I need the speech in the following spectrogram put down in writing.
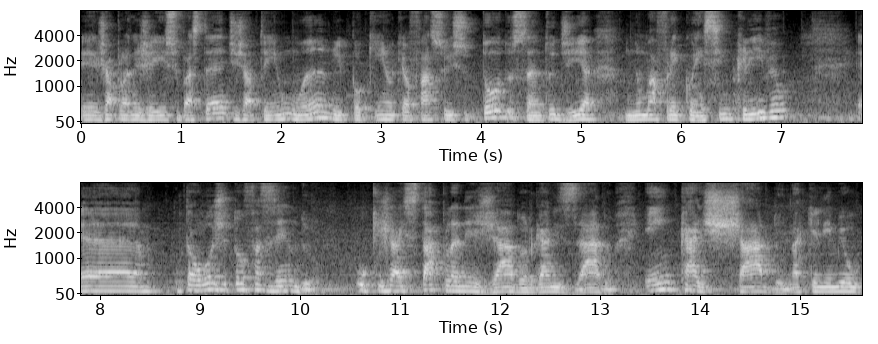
eh, já planejei isso bastante, já tem um ano e pouquinho que eu faço isso todo santo dia, numa frequência incrível. É, então hoje estou fazendo o que já está planejado, organizado, encaixado naquele meu,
